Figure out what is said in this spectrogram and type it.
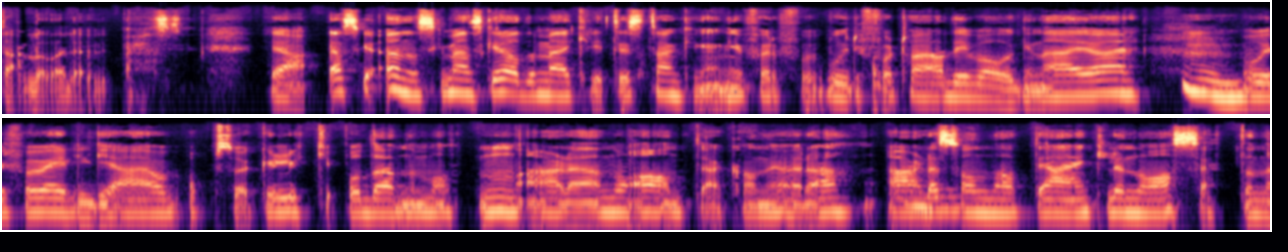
det ja, Jeg skulle ønske mennesker hadde mer kritisk tankegang i for, for hvorfor tar jeg de valgene jeg gjør. Hvorfor velger jeg å oppsøke lykke på denne måten? Er det noe annet jeg kan gjøre? Er det sånn at jeg egentlig nå har sett en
